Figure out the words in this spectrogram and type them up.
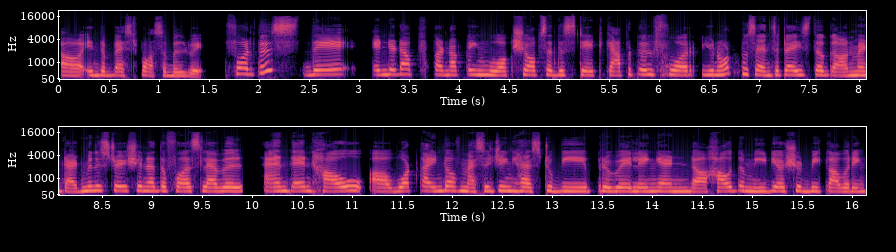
uh, in the best possible way. For this, they ended up conducting workshops at the state capital for you know to sensitize the government administration at the first level and then how uh, what kind of messaging has to be prevailing and uh, how the media should be covering.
